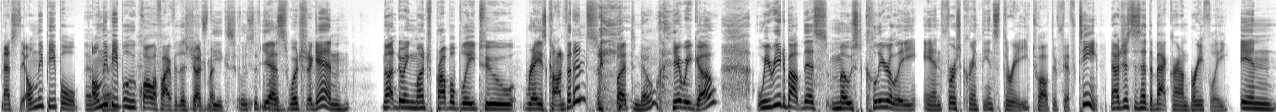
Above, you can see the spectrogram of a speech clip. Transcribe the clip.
That's the only people only people who qualify for this That's judgment. the exclusive Yes, which again, not doing much probably to raise confidence, but No. here we go. We read about this most clearly in 1 Corinthians 3 12 through 15. Now, just to set the background briefly, in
